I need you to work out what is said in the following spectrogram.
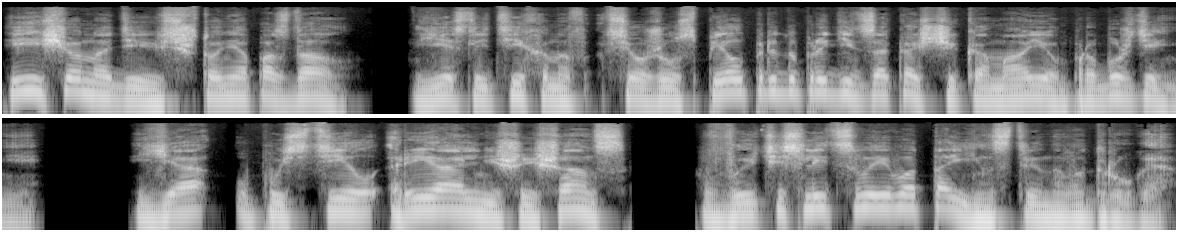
И еще надеюсь, что не опоздал. Если Тихонов все же успел предупредить заказчика о моем пробуждении, я упустил реальнейший шанс вычислить своего таинственного друга.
